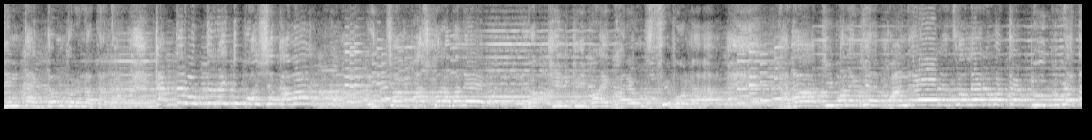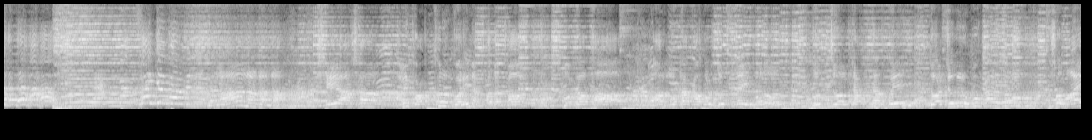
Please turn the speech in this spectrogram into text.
চিন্তা একদম করো না, দাদা। ডাক্তার মুক্তরাই তো পয়সা কামায় উজ্জ্বল পাশ করা মানে লক্ষ্মীর কৃপায় ঘরে উঠছে পড়া দাদা, কি বলে কি পানের সে আশা আমি কখনো করি না, সদা সব মোটা ভাব আর মোটা কাপড় ধরলেই হলো উজ্জ্বল ডাক্তার হয়ে দশজনের উপকার করুক, সবাই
